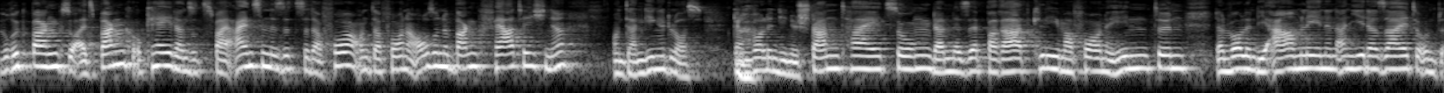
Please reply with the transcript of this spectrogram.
Rückbank so als Bank, okay, dann so zwei einzelne Sitze davor und da vorne auch so eine Bank fertig, ne? Und dann ging es los. Dann wollen die eine Standheizung, dann eine separat Klima vorne, hinten, dann wollen die Armlehnen an jeder Seite und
